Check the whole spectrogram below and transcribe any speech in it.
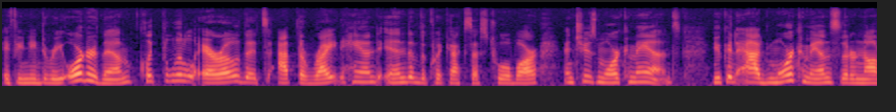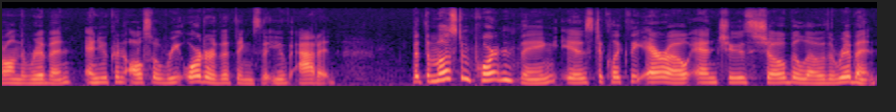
If you need to reorder them, click the little arrow that's at the right-hand end of the Quick Access toolbar and choose More Commands. You can add more commands that are not on the ribbon, and you can also reorder the things that you've added. But the most important thing is to click the arrow and choose Show Below the Ribbon.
